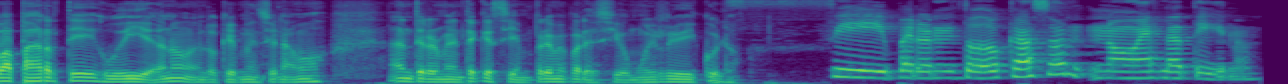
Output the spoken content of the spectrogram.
va parte judía, ¿no? Lo que mencionamos anteriormente que siempre me pareció muy ridículo. Sí, pero en todo caso no es latino.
